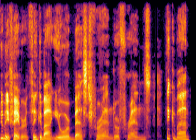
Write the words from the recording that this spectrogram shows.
Do me a favor, think about your best friend or friends. Think about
